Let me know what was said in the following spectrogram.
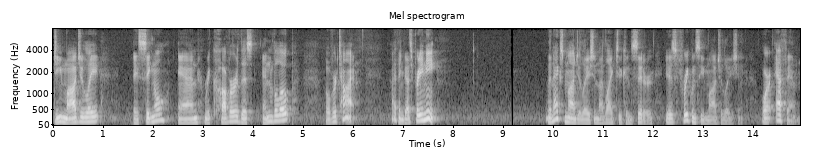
demodulate a signal and recover this envelope over time? I think that's pretty neat. The next modulation I'd like to consider is frequency modulation, or FM.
